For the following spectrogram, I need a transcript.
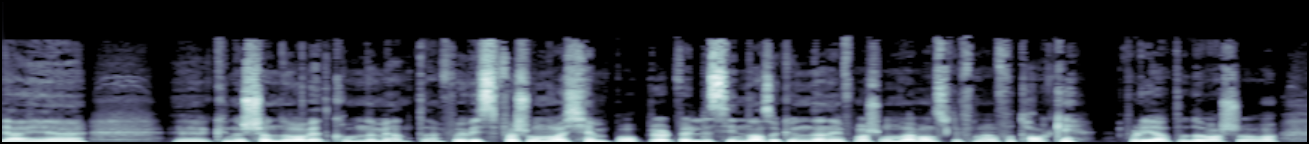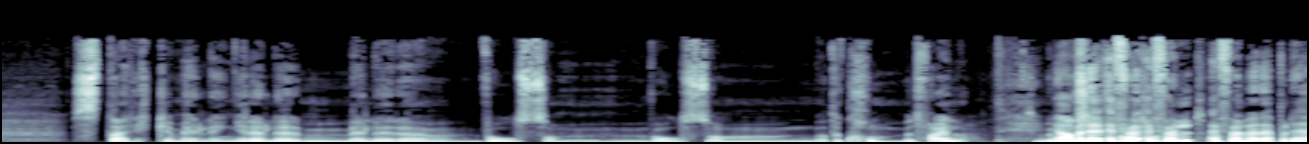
jeg eh, kunne skjønne hva vedkommende mente. For hvis personen var kjempeopprørt, veldig sinna, så kunne den informasjonen være vanskelig for meg å få tak i. Fordi at det var så sterke meldinger, eller, eller eh, voldsom, voldsom At det kom ut feil. Ja, men jeg, jeg, jeg, følger, jeg, følger deg på det.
